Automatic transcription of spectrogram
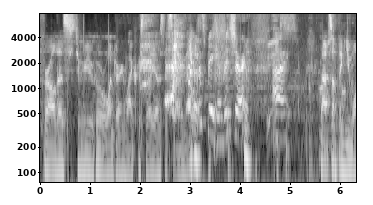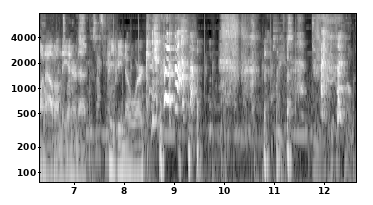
for all those of you who are wondering why CrystalEos is saying that. Just making but sure. Alright. Not something you want out on the internet. As soon as I can. PP no work. Please, do not give up hope.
